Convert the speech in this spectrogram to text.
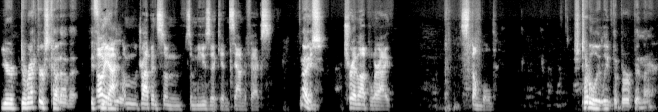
your director's cut of it. Oh yeah. I'm dropping some some music and sound effects. nice. Trim up where I stumbled. Should totally leave the burp in there.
